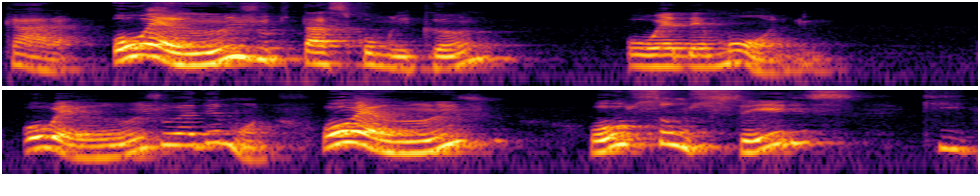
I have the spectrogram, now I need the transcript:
cara, ou é anjo que está se comunicando, ou é demônio. Ou é anjo ou é demônio. Ou é anjo, ou são seres que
